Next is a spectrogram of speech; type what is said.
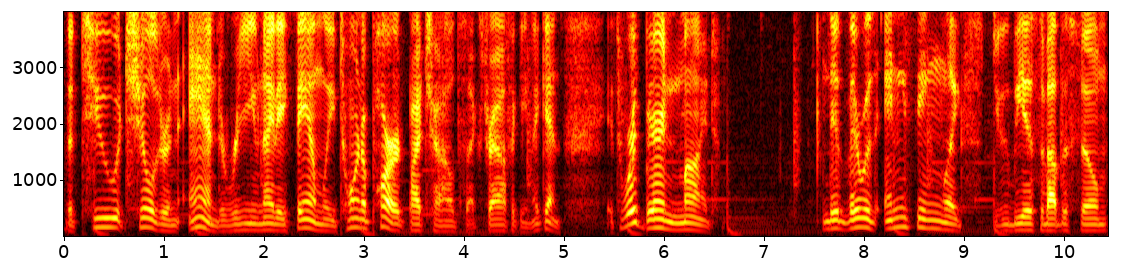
the two children and reunite a family torn apart by child sex trafficking. Again, it's worth bearing in mind if there was anything like dubious about this film,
